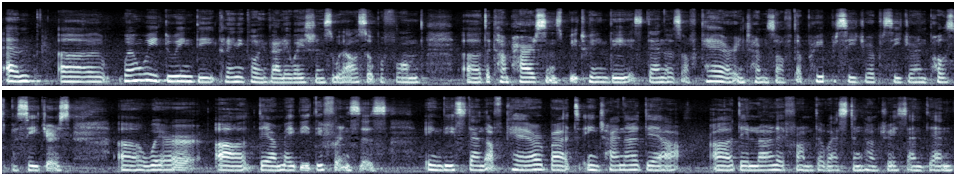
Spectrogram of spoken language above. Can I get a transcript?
And uh, when we're doing the clinical evaluations, we also performed uh, the comparisons between the standards of care in terms of the pre-procedure, procedure, and post-procedures, uh, where uh, there may be differences in the standard of care, but in China, there are uh, they learn it from the Western countries, and then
